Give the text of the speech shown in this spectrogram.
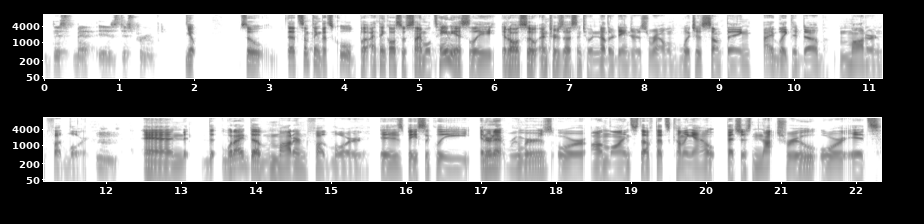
this myth is disproved. So that's something that's cool, but I think also simultaneously it also enters us into another dangerous realm, which is something I'd like to dub modern Fudd lore. Mm. And th- what I dub modern Fudd lore is basically internet rumors or online stuff that's coming out that's just not true, or it's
